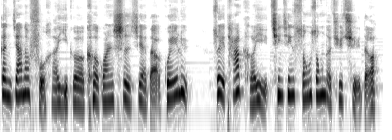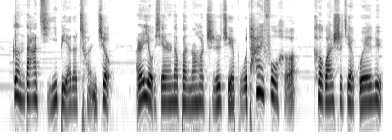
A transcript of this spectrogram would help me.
更加的符合一个客观世界的规律，所以他可以轻轻松松的去取得更大级别的成就。而有些人的本能和直觉不太符合客观世界规律。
